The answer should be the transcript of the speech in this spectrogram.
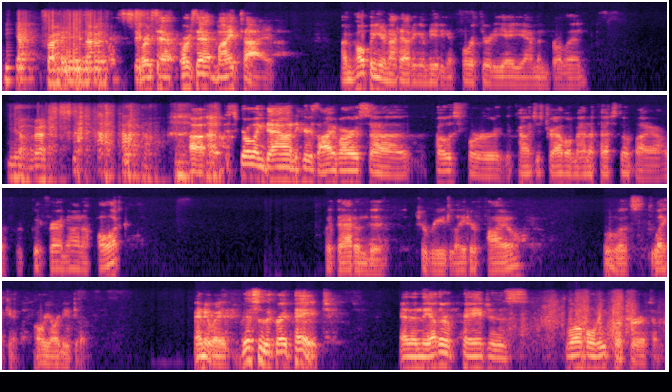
Yeah, Friday night. Or is that, or is that my time? I'm hoping you're not having a meeting at 4:30 a.m. in Berlin. No, right. uh, scrolling down, here's Ivar's uh, post for the Conscious Travel Manifesto by our good friend Anna Pollock. Put that in the to read later file. Ooh, let's like it. Oh, we already did. Anyway, this is a great page. And then the other page is global ecotourism.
